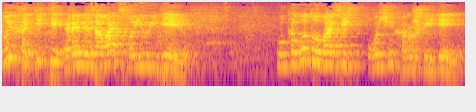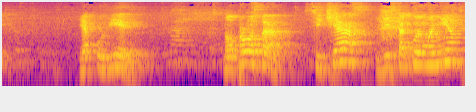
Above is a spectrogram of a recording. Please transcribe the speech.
вы хотите реализовать свою идею. У кого-то у вас есть очень хорошие идеи. Я уверен. Но просто сейчас есть такой момент,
